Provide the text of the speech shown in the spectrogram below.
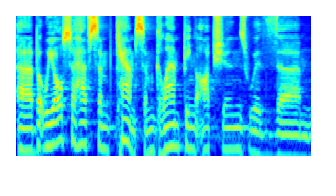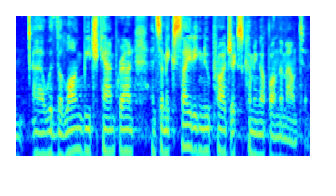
Uh, but we also have some camps, some glamping options with um, uh, with the Long Beach campground and some exciting new projects coming up on the mountain.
